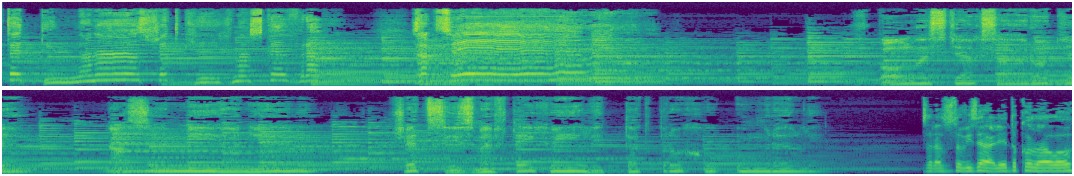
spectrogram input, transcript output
vtedy na nás všetkých maske vrah zaciel. Bolestiach sa rodia na zemi a nieli. Všetci sme v tej chvíli tak trochu umreli. Zrazu to vyzerá nedokonalo,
